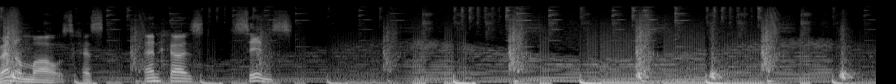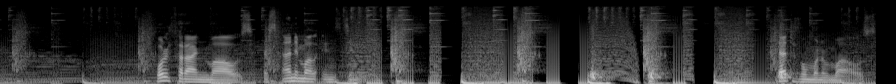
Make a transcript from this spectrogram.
Venom Mouse has enhanced scenes. Wolverine Mouse has animal instinct. Catwoman Mouse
